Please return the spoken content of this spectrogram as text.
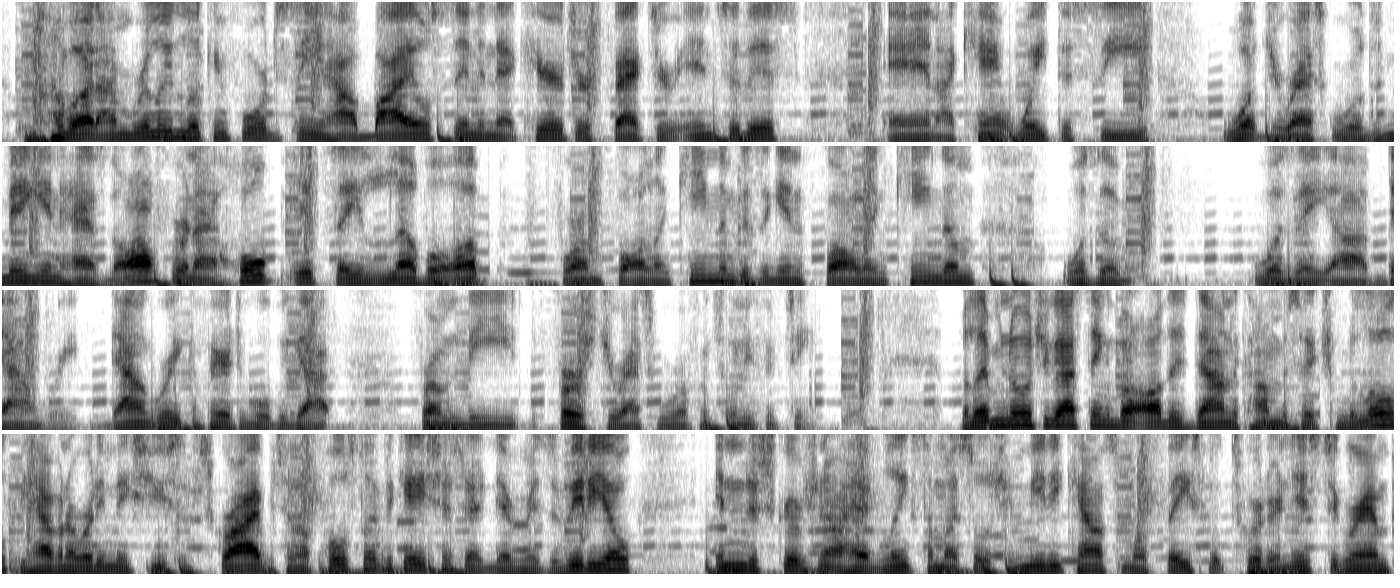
but I'm really looking forward to seeing how Biosyn and that character factor into this. And I can't wait to see what Jurassic World Dominion has to offer, and I hope it's a level up from Fallen Kingdom because again, Fallen Kingdom was a was a uh, downgrade, downgrade compared to what we got from the first Jurassic World from 2015. But let me know what you guys think about all this down in the comment section below. If you haven't already, make sure you subscribe, turn on post notifications so that you never miss a video. In the description, I'll have links on my social media accounts, more Facebook, Twitter, and Instagram.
